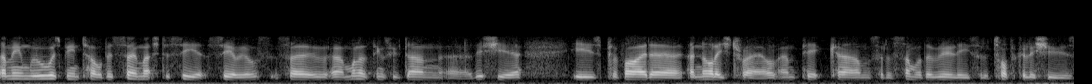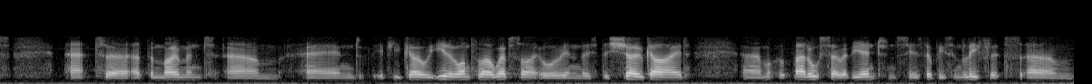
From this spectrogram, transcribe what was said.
I mean, we're always being told there's so much to see at cereals. So, um, one of the things we've done uh, this year is provide a, a knowledge trail and pick um, sort of some of the really sort of topical issues at uh, at the moment. Um, and if you go either onto our website or in the, the show guide, um, but also at the entrances, there'll be some leaflets um,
